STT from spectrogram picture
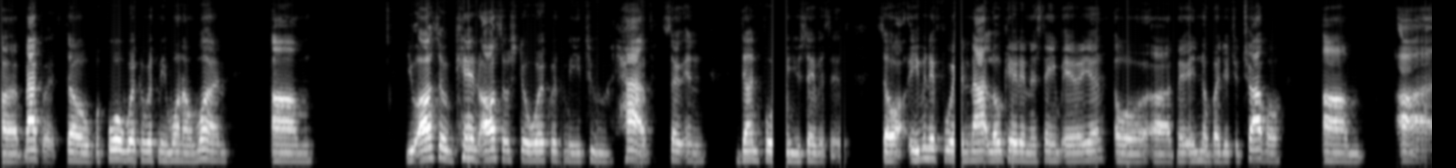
uh, backwards. So before working with me one on one, you also can also still work with me to have certain done for you services. So even if we're not located in the same area or uh, there is no budget to travel, um, uh,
